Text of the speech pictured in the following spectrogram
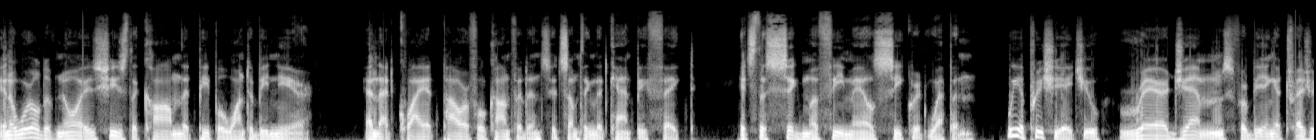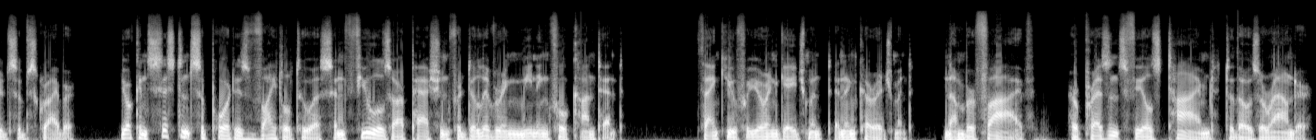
In a world of noise, she's the calm that people want to be near. And that quiet, powerful confidence, it's something that can't be faked. It's the Sigma female's secret weapon. We appreciate you, Rare Gems, for being a treasured subscriber. Your consistent support is vital to us and fuels our passion for delivering meaningful content. Thank you for your engagement and encouragement. Number 5. Her presence feels timed to those around her.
